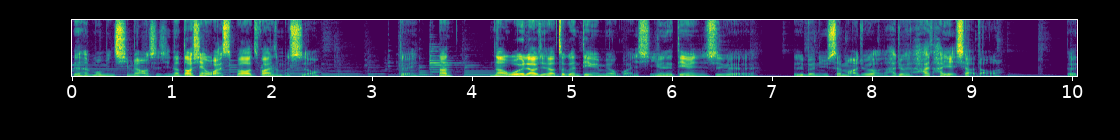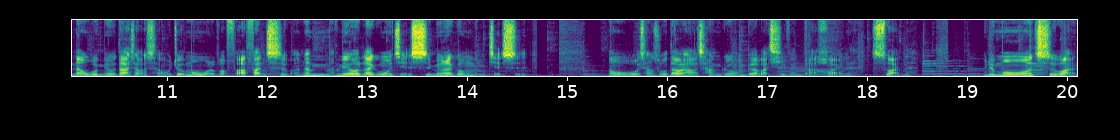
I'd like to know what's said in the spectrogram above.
这很莫名其妙的事情。那到现在我还是不知道发生什么事哦。对，那。那我也了解到这跟店员没有关系，因为那店员是个日本女生嘛，就她就她她也吓到了。对，那我也没有大小声，我就默默的把饭吃完。他没有来跟我解释，没有来跟我们解释。那我想说，待会还要唱歌，我们不要把气氛打坏了，算了。我就默默吃完，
